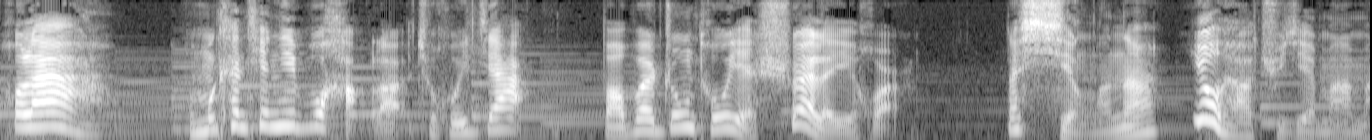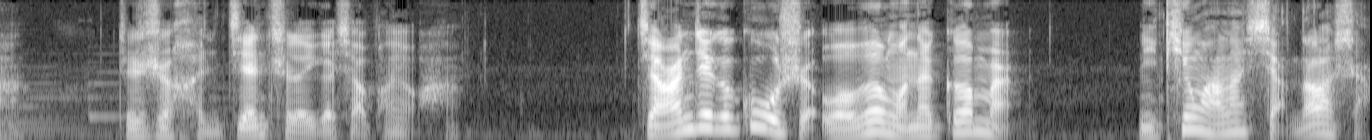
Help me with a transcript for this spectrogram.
后来啊，我们看天气不好了，就回家。宝贝中途也睡了一会儿，那醒了呢，又要去接妈妈，真是很坚持的一个小朋友哈。讲完这个故事，我问我那哥们儿：“你听完了想到了啥？”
